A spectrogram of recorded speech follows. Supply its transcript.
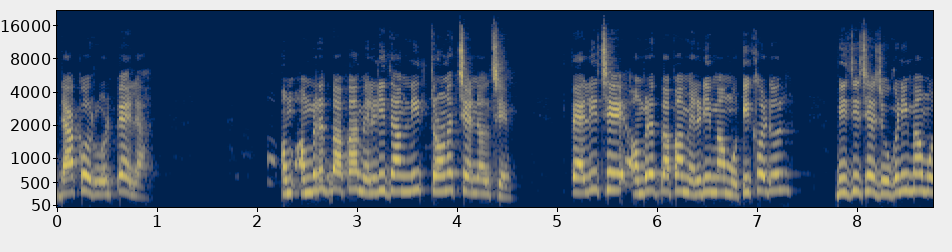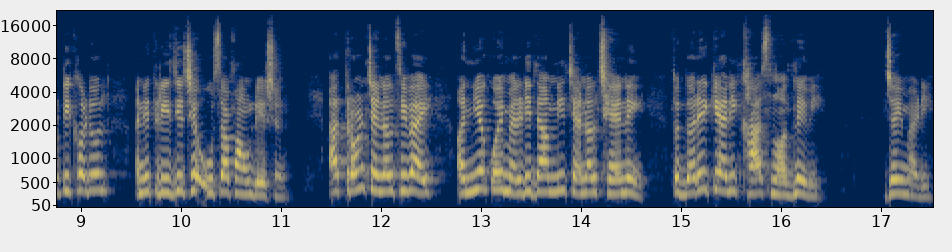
ડાકોર રોડ પહેલાં. અમ, અમૃત બાપા મેલડીધામની ત્રણ ચેનલ છે. પહેલી છે અમૃત બાપા મેલડીમાં મોટી ખડોલ, બીજી છે જોગણીમાં મોટી ખડોલ અને ત્રીજી છે ઉષા ફાઉન્ડેશન. આ ત્રણ ચેનલ સિવાય અન્ય કોઈ મેલડીધામની ચેનલ છે નહીં. તો દરેકે આની ખાસ નોંધ લેવી. જય માડી.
